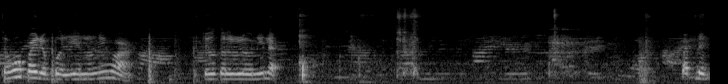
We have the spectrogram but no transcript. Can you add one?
จะว่าไปเดี๋ยวเปิดเรียนแล้วนี่หว่า เจอกันเร็วๆนี้แหละ แป๊บหนึ่ง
